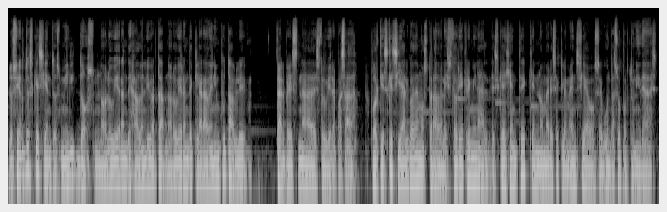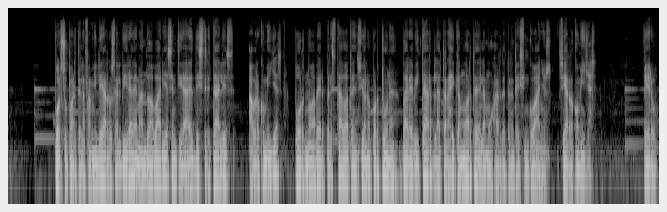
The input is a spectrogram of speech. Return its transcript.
Lo cierto es que si en 2002 no lo hubieran dejado en libertad, no lo hubieran declarado inimputable, tal vez nada de esto hubiera pasado. Porque es que si algo ha demostrado la historia criminal es que hay gente que no merece clemencia o segundas oportunidades. Por su parte, la familia de Rosalvira demandó a varias entidades distritales, abro comillas, por no haber prestado atención oportuna para evitar la trágica muerte de la mujer de 35 años, cierro comillas. Pero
